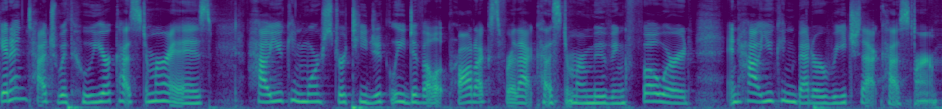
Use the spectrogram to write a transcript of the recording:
Get in touch with who your customer is, how you can more strategically develop products for that customer moving forward, and how you can better reach that customer.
